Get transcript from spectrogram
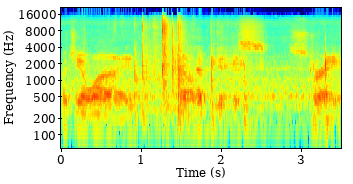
put you a line. That'll help you get this straight.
